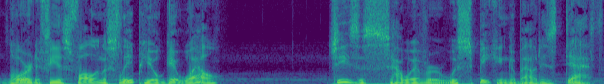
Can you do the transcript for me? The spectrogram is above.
Lord, if he has fallen asleep, he'll get well. Jesus, however, was speaking about his death,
